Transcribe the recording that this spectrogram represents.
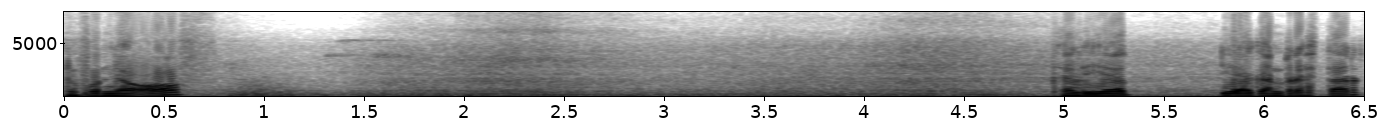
Handphonenya off. Kita lihat dia akan restart.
